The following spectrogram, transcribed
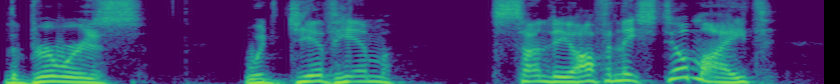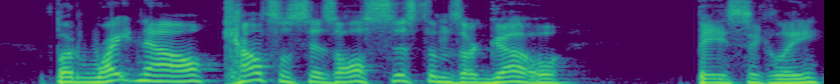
the Brewers would give him Sunday off, and they still might. But right now, Counsell says all systems are go, basically,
